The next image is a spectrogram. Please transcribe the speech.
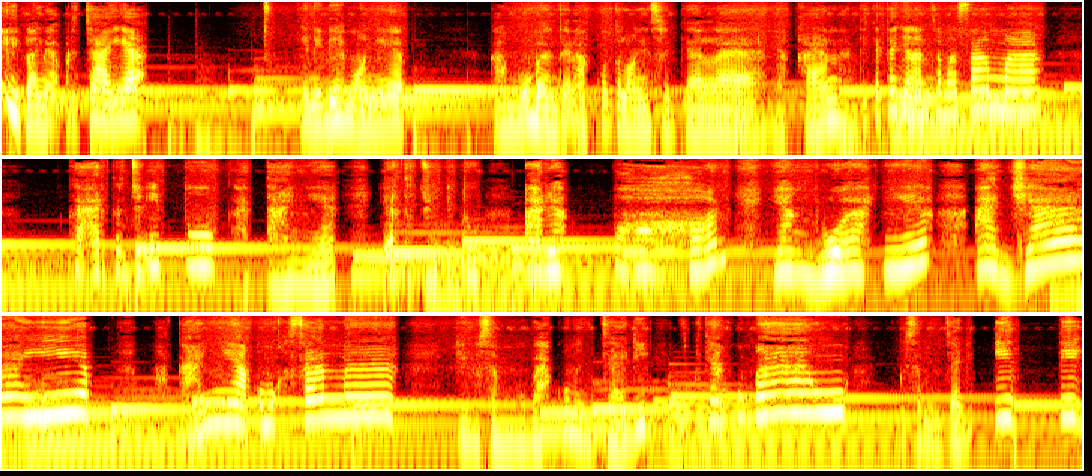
Ini bilang gak percaya. Ini deh monyet. Kamu bantuin aku tolongin serigala, ya kan? Nanti kita jalan sama-sama ke air terjun itu. Katanya di air terjun itu ada pohon yang buahnya ajaib. Makanya aku mau ke sana. Dia bisa mengubahku menjadi seperti yang aku mau. Bisa menjadi itik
